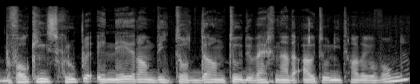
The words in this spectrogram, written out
bevolkingsgroepen in Nederland die tot dan toe de weg naar de auto niet hadden gevonden?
